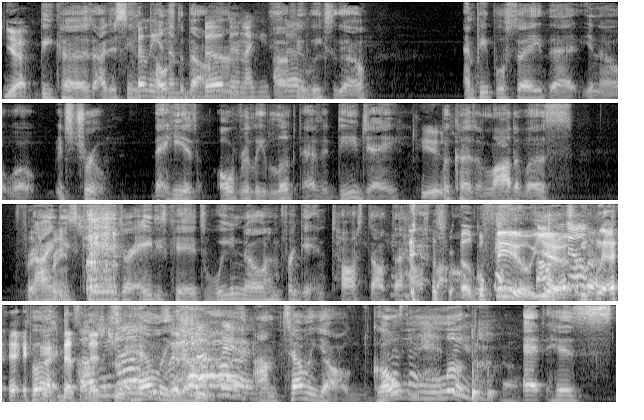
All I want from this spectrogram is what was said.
Yeah. because I just seen Philly a post the about building, him like you uh, a few weeks ago, and people say that you know, well, it's true that he is overly looked as a DJ because a lot of us. Fresh 90s Prince. kids or 80s kids, we know him for getting tossed out the house by Uncle, Uncle Phil. Phil. all we Yeah. But that's all that's we true. telling y'all. I'm telling y'all, go look happen? at his,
